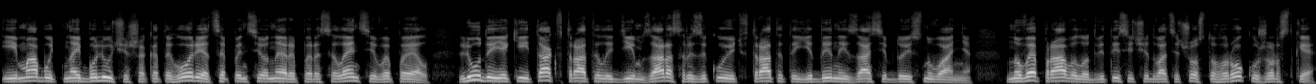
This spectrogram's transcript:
і, мабуть, найболючіша категорія це пенсіонери-переселенці ВПЛ. Люди, які і так втратили дім, зараз ризикують втратити єдиний засіб до існування. Нове правило 2026 року жорстке.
